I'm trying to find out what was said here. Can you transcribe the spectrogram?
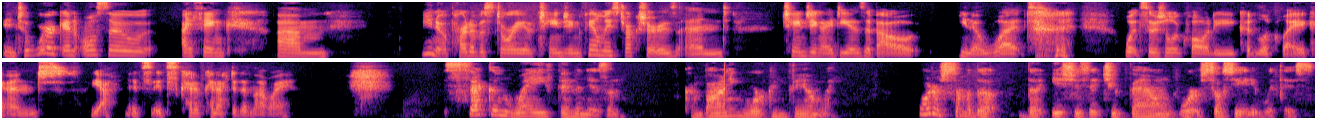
into work, and also I think um, you know part of a story of changing family structures and changing ideas about you know what what social equality could look like and yeah it's it's kind of connected in that way. Second wave feminism combining work and family. What are some of the the issues that you found were associated with this?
